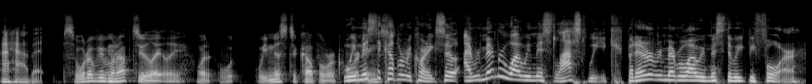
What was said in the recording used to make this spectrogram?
a habit. So what have we been up to lately? What w- we missed a couple recordings. We missed a couple recordings. So I remember why we missed last week, but I don't remember why we missed the week before.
